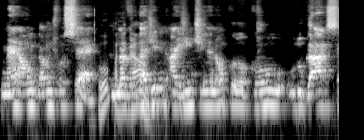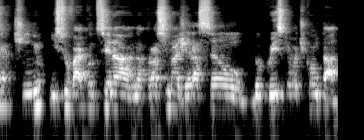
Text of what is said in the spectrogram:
né, onde, onde você é. Opa, na legal. verdade, a gente ainda não colocou o lugar certinho. Isso vai acontecer na, na próxima geração do quiz que eu vou te contar.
